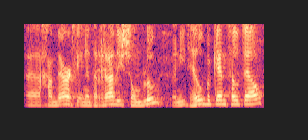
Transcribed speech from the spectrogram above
eh, gaan werken in het Radisson Blue, een niet heel bekend hotel.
